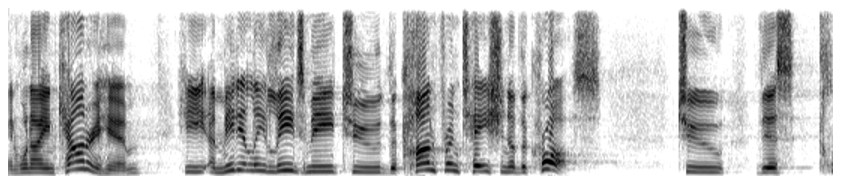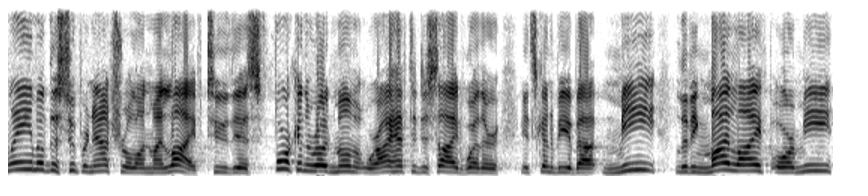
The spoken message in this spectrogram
and when I encounter him, he immediately leads me to the confrontation of the cross, to this claim of the supernatural on my life to this fork in the road moment where I have to decide whether it's going to be about me living my life or me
